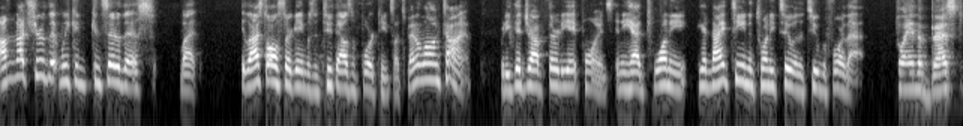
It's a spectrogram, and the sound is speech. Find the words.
I'm not sure that we can consider this, but the last All Star game was in 2014, so it's been a long time. But he did drop 38 points, and he had 20. He had 19 and 22 in the two before that. Playing the best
